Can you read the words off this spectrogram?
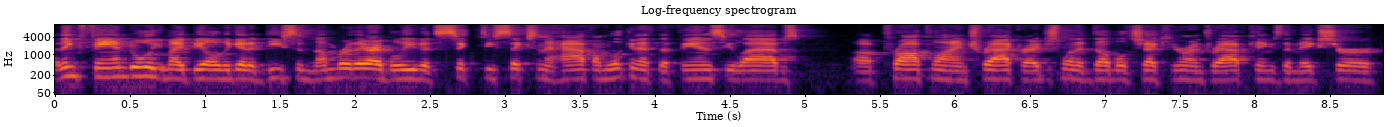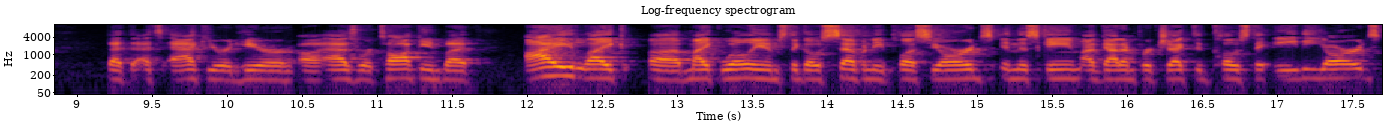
I think FanDuel, you might be able to get a decent number there. I believe it's 66 and a half. I'm looking at the Fantasy Labs uh, prop line tracker. I just want to double check here on DraftKings to make sure that that's accurate here uh, as we're talking. But I like uh, Mike Williams to go 70 plus yards in this game. I've got him projected close to 80 yards.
